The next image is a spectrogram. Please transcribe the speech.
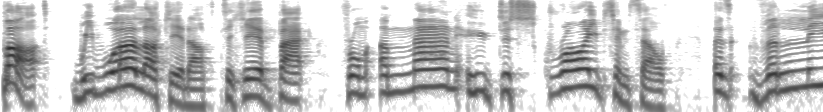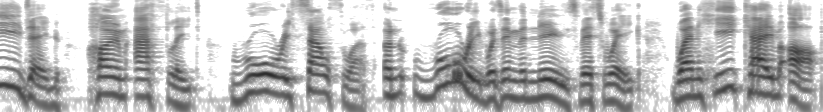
But we were lucky enough to hear back from a man who describes himself as the leading home athlete, Rory Southworth. And Rory was in the news this week when he came up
